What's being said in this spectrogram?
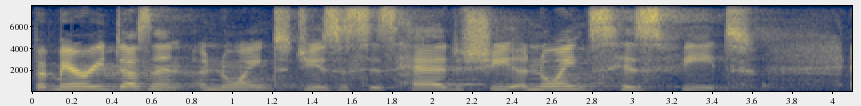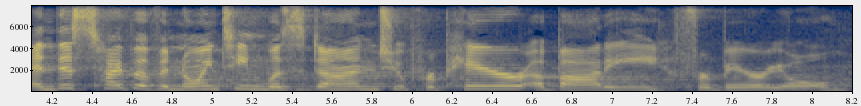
But Mary doesn't anoint Jesus' head, she anoints his feet. And this type of anointing was done to prepare a body for burial.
